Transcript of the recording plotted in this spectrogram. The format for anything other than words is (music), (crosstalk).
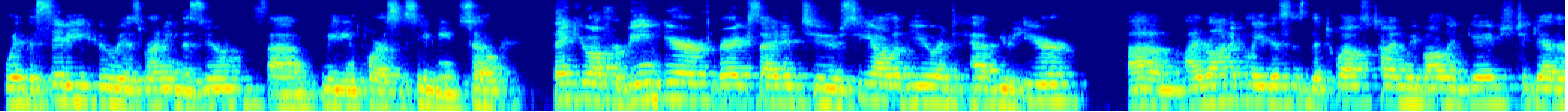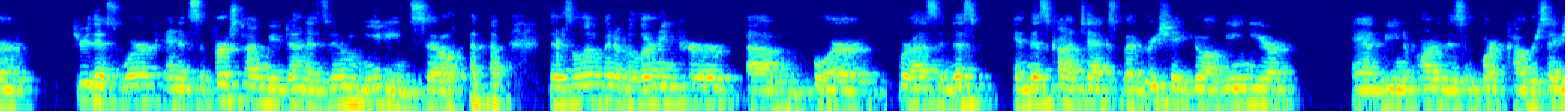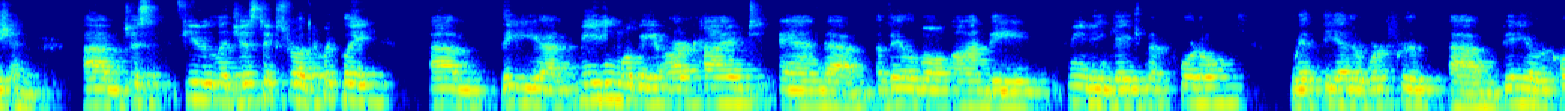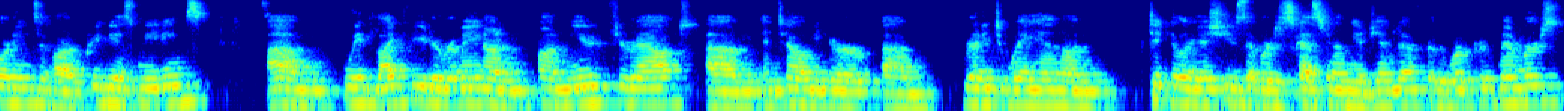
with the city, who is running the Zoom um, meeting for us this evening. So thank you all for being here. Very excited to see all of you and to have you here. Um, ironically, this is the 12th time we've all engaged together through this work, and it's the first time we've done a Zoom meeting. So (laughs) there's a little bit of a learning curve um, for for us in this in this context, but appreciate you all being here and being a part of this important conversation. Um, just a few logistics real quickly. Um, the uh, meeting will be archived and um, available on the community engagement portal with the other work group um, video recordings of our previous meetings. Um, we'd like for you to remain on, on mute throughout um, until you're um, ready to weigh in on particular issues that we're discussing on the agenda for the work group members.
